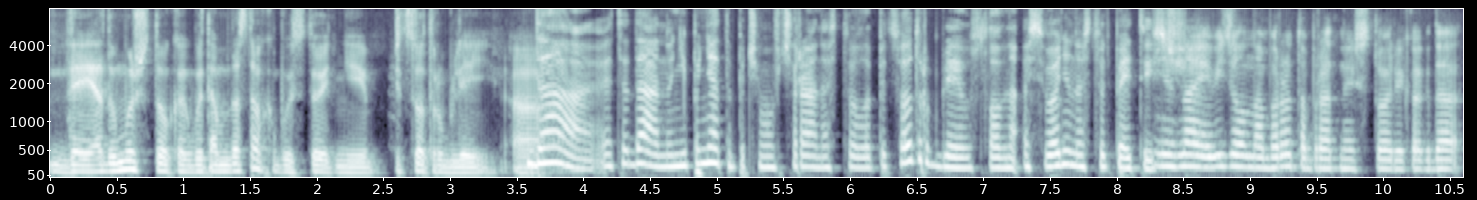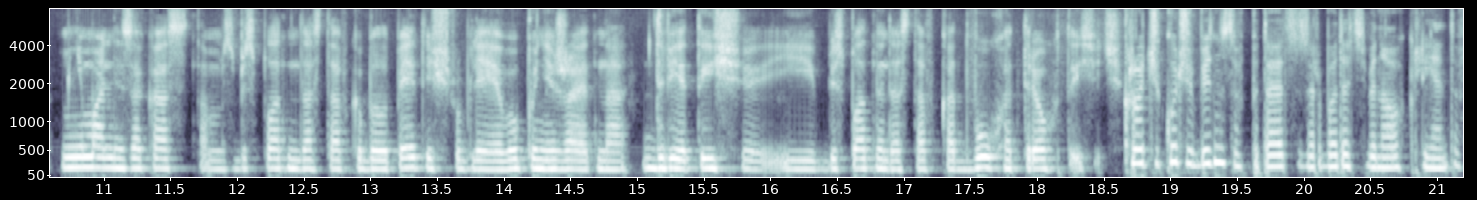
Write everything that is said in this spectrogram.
да, я думаю, что как бы там доставка будет стоить не 500 рублей. А... Да, это да, но непонятно, почему вчера она стоила 500 рублей условно, а сегодня она стоит 5000. Не знаю, я видела наоборот обратную историю, когда минимальный заказ там с бесплатной доставкой был 5000 рублей, а его понижает на 2000 и бесплатная доставка от 2 от 3000. Короче, куча бизнесов пытаются заработать себе новых клиентов.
